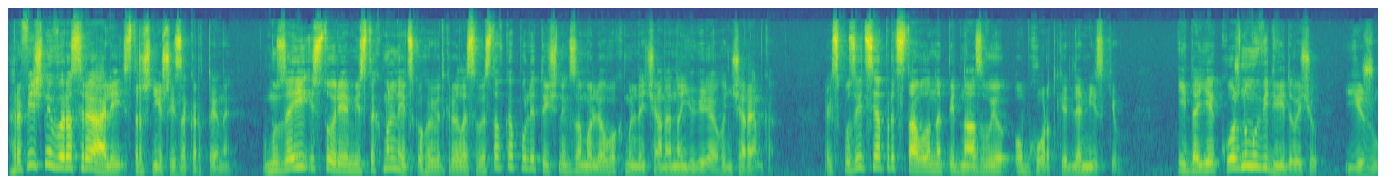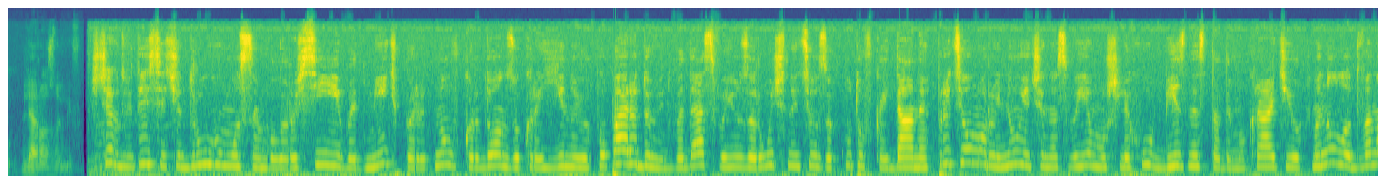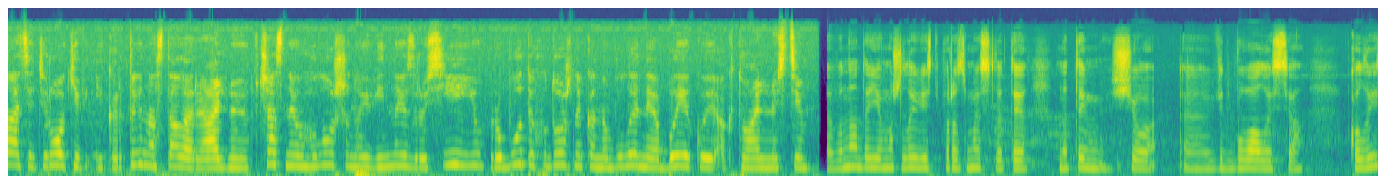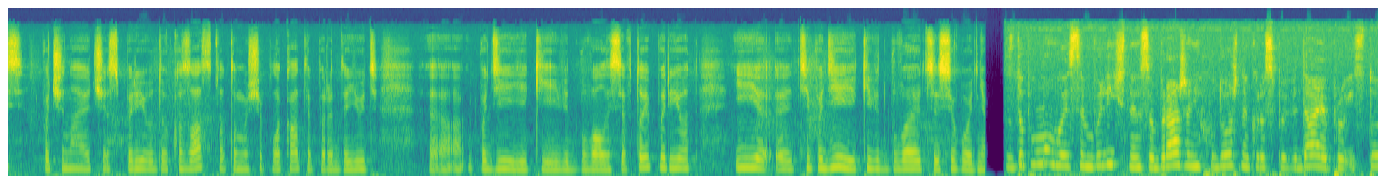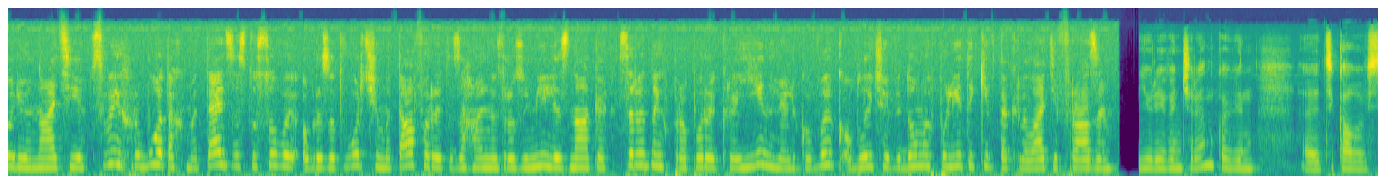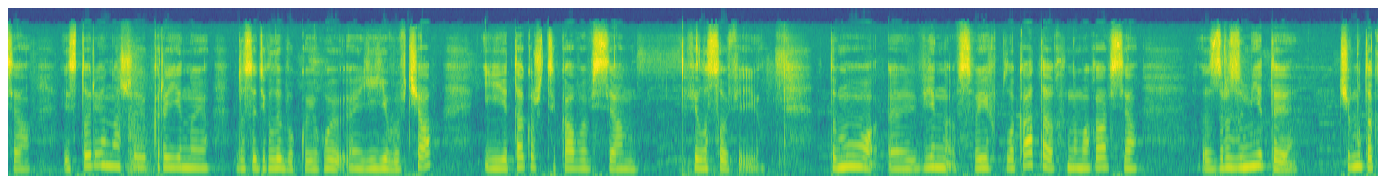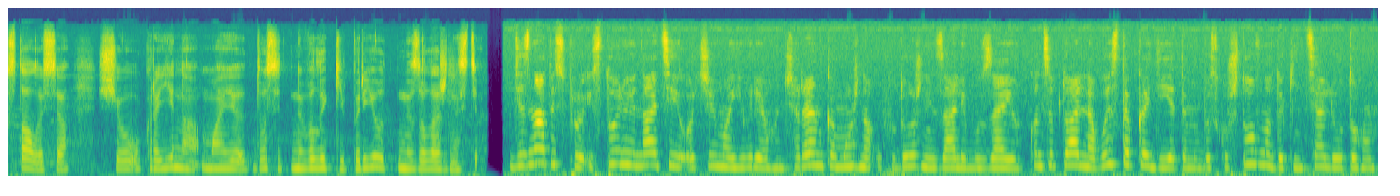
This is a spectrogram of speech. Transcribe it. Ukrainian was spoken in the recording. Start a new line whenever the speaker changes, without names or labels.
Графічний вираз реалій страшніший за картини. В музеї Історія міста Хмельницького відкрилась виставка політичних замальовок хмельничанина Юрія Гончаренка. Експозиція представлена під назвою Обгортки для мізків і дає кожному відвідувачу їжу для роздумів.
Ще в 2002-му символ Росії ведмідь перетнув кордон з Україною. Попереду він веде свою заручницю, закуту в кайдани, при цьому руйнуючи на своєму шляху бізнес та демократію. Минуло 12 років, і картина стала реальною. В час неоголошеної війни з Росією роботи художника набули неабиякої актуальності.
Вона дає можливість порозмислити над тим, що е, відбувалося колись, починаючи з періоду козацтва, тому що плакати передають е, події, які відбувалися в той період, і е, ті події, які відбуваються сьогодні.
З допомогою символічних зображень художник розповідає про історію нації. В своїх роботах митець застосовує образотворчі метафори та загальнозрозумілі знаки. Серед них прапори країн, ляльковик, обличчя відомих політиків та крилаті фрази.
Юрій Гончаренко він е, цікавився історією нашою країною, досить глибоко його, е, її вивчав і також цікавився філософією. Тому е, він в своїх плакатах намагався зрозуміти, чому так сталося, що Україна має досить невеликий період незалежності.
Дізнатись про історію нації очима Юрія Гончаренка можна у художній залі музею. Концептуальна виставка діятиме безкоштовно до кінця лютого.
